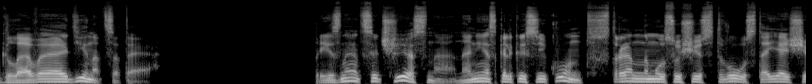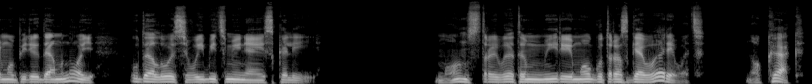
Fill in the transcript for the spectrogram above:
Глава одиннадцатая. Признаться честно, на несколько секунд странному существу, стоящему передо мной, удалось выбить меня из колеи. Монстры в этом мире могут разговаривать? Но как?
